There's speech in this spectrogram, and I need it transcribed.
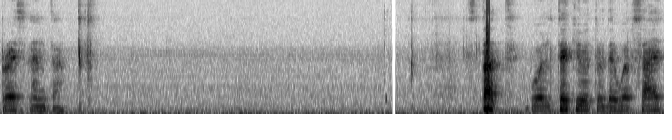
Press enter. Start will take you to the website.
